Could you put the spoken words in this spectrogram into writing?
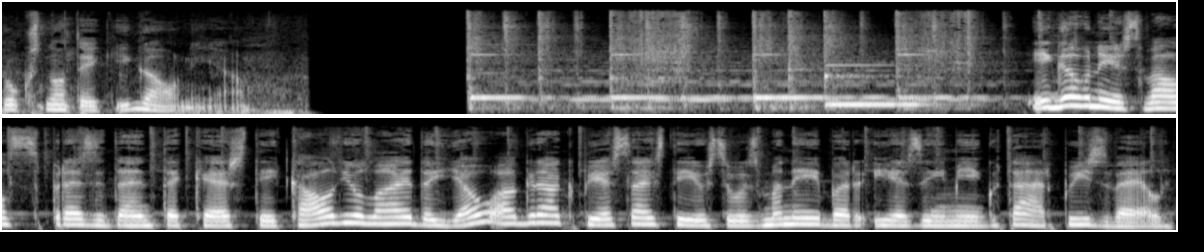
to, kas notiek Igaunijā. Igaunijas valsts prezidente Kerstī Kaljulaida jau agrāk piesaistījusi uzmanību ar iezīmīgu tērpu izvēli,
